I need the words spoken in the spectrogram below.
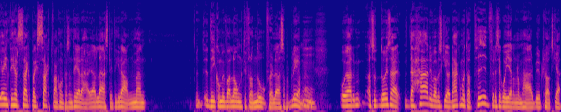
jag är inte helt säker på exakt vad han kommer presentera här, jag har läst lite grann, men det kommer vara långt ifrån nog för att lösa problemen. Och jag hade, alltså, då är det så här, det här är vad vi ska göra, det här kommer att ta tid för det ska gå igenom de här byråkratiska,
